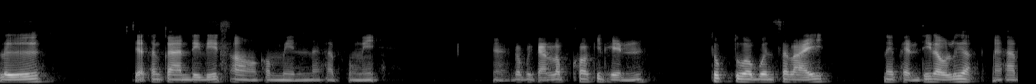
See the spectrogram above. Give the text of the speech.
หรือจะทำการ delete all comment นะครับ ตรงนี้ก็เป็นการลบข้อคิดเห็นทุกตัวบนสไลด์ในแผ่นที่เราเลือกนะครับ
